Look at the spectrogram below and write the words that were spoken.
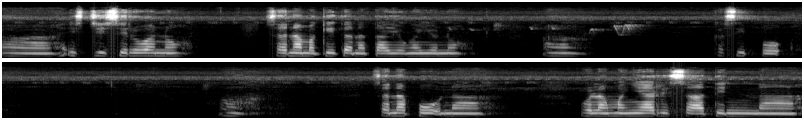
Ah, SG01 no. Sana magkita na tayo ngayon no. Ah, kasi po ah, sana po na walang mangyari sa atin na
